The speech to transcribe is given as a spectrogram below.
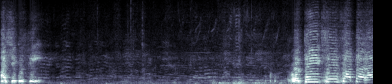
अशी कुस्ती. रोटिक से सातारा.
